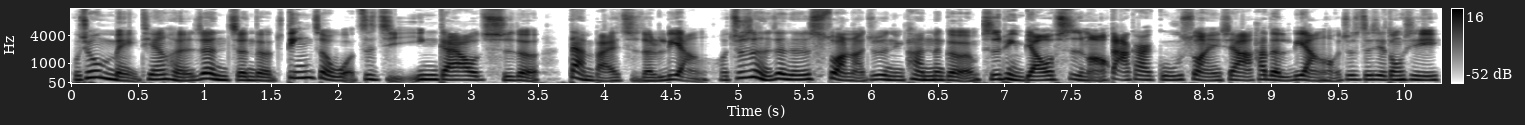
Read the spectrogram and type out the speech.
我就每天很认真的盯着我自己应该要吃的蛋白质的量，我就是很认真算了，就是你看那个食品标示嘛，大概估算一下它的量哦，就是这些东西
